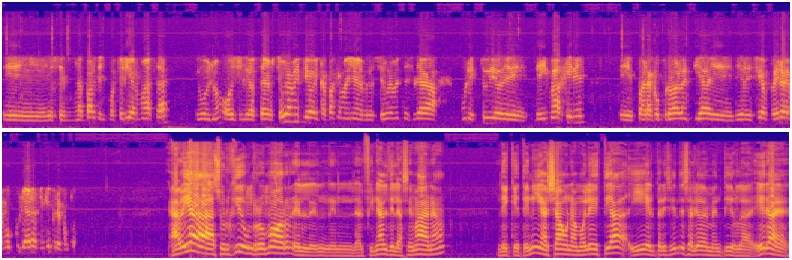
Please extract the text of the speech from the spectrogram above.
es en la parte posterior masa, y bueno, hoy se le va a hacer, seguramente hoy, capaz que mañana, pero seguramente se le haga un estudio de, de imágenes eh, para comprobar la entidad de, de la lesión, pero es muscular, así que preocupa. Había surgido un rumor el- el- el- al final de la semana de que tenía ya una molestia y el presidente salió a desmentirla. ¿Era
